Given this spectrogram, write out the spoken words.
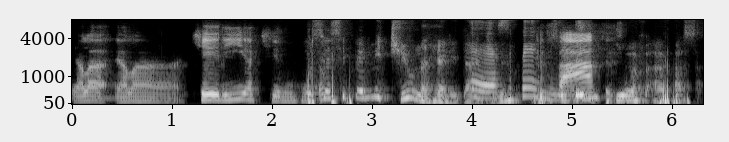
ela, ela queria aquilo. entendeu? Você se permitiu, na realidade. É, né? se permite, Exato. Permitiu a, a passar.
